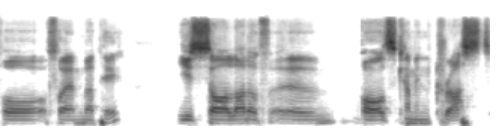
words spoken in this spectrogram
for for Mbappe you saw a lot of uh, balls coming crossed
